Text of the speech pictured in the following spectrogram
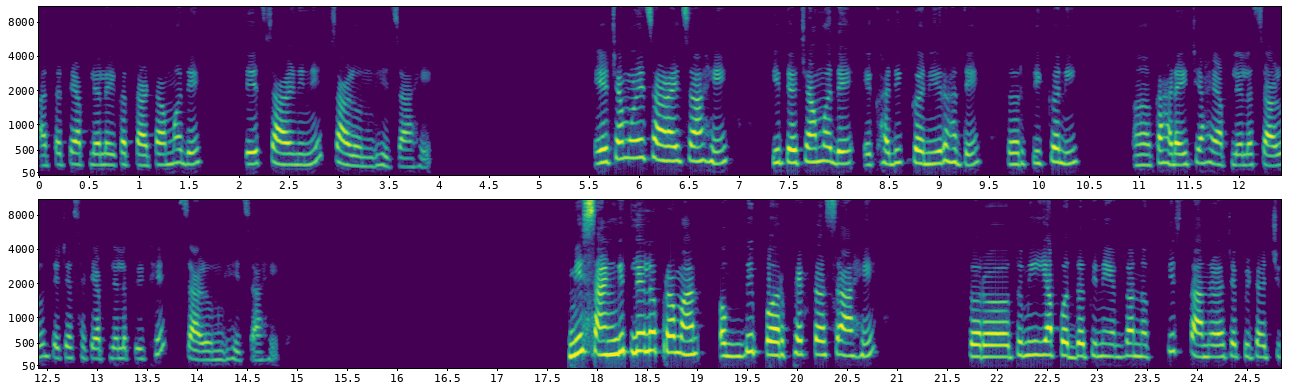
आता ते आपल्याला एका ताटामध्ये ते चाळणीने चाळून घ्यायचं आहे. याच्यामुळे चाळायचं आहे की त्याच्यामध्ये एखादी कणी राहते तर ती कणी काढायची आहे आपल्याला चाळून त्याच्यासाठी आपल्याला पीठ हे चाळून घ्यायचं आहे. मी सांगितलेलं प्रमाण अगदी परफेक्ट असं आहे. तर तुम्ही या पद्धतीने एकदा नक्कीच तांदळाच्या पिठाची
